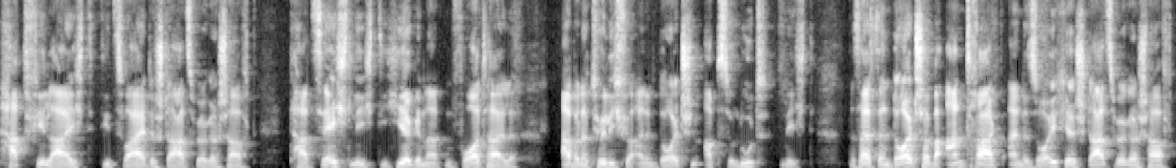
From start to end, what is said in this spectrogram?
hat vielleicht die zweite Staatsbürgerschaft tatsächlich die hier genannten Vorteile, aber natürlich für einen Deutschen absolut nicht. Das heißt, ein Deutscher beantragt eine solche Staatsbürgerschaft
